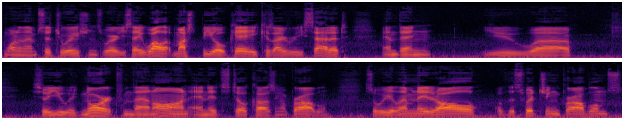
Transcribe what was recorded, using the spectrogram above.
one of them situations where you say, "Well, it must be okay because I reset it," and then you uh, so you ignore it from then on, and it's still causing a problem. So we eliminated all of the switching problems,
